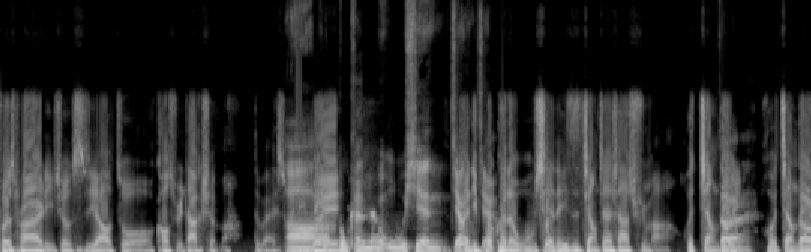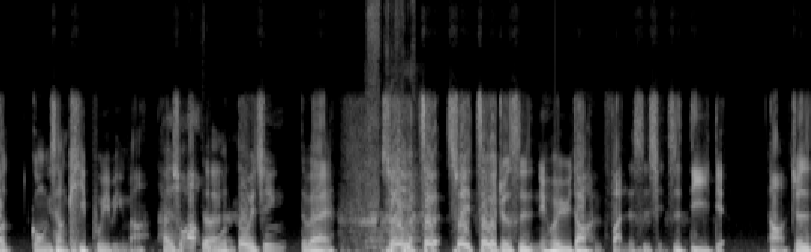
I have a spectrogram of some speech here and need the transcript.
First priority 就是要做 cost reduction 嘛，对不对？所以你会、哦、不可能无限降价，对，你不可能无限的一直降价下去嘛，会降到会降到供应商 keep 不平嘛。他就说啊，我都已经对不对？所以这 所以这个就是你会遇到很烦的事情，这是第一点。啊，就是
